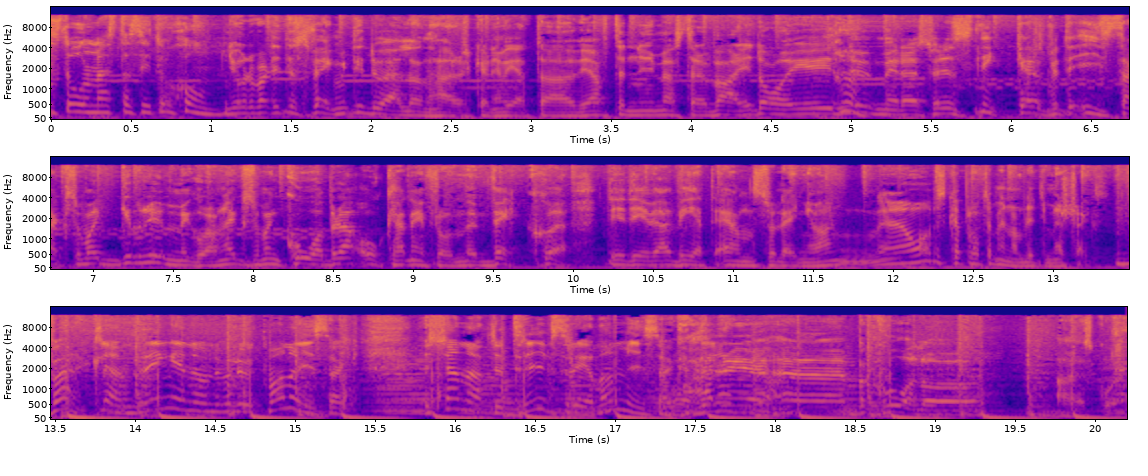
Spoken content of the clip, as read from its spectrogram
stormästarsituation? Jo, det var lite svängigt i duellen här ska ni veta. Vi har haft en ny mästare varje dag. I- Numera så är det en snickare som heter Isak som var grym igår. Han är som en kobra och han är från Växjö. Det är det jag vet än så länge. Han, ja, vi ska prata med honom lite mer strax. Verkligen. Ring in om du vill utmana Isak. Jag känner att jag trivs redan med Isak. Och här är eh, Bacall och... Ja, jag skojar.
